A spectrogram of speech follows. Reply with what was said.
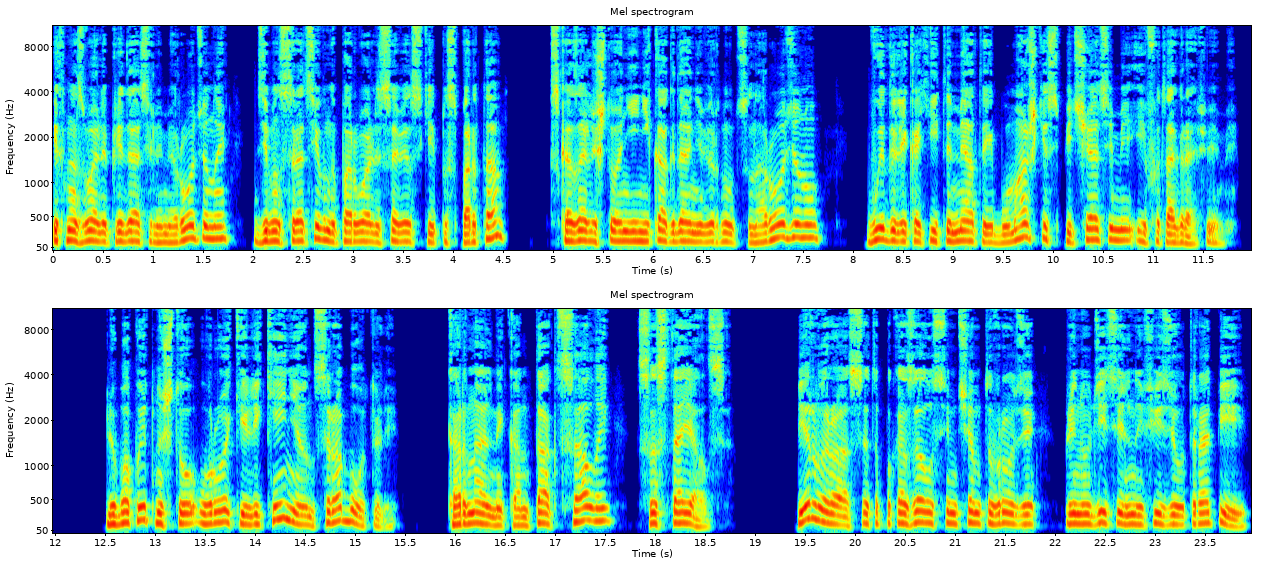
их назвали предателями Родины, демонстративно порвали советские паспорта, сказали, что они никогда не вернутся на Родину, выдали какие-то мятые бумажки с печатями и фотографиями. Любопытно, что уроки Ликенион сработали. Карнальный контакт с Аллой состоялся. Первый раз это показалось им чем-то вроде принудительной физиотерапии.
